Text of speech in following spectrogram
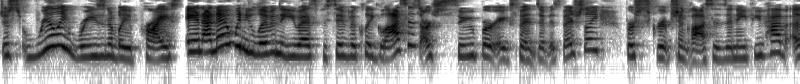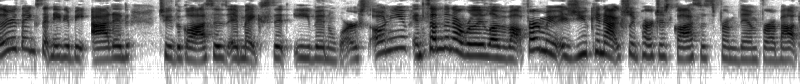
just really reasonably priced. And I know when you live in the US specifically, glasses are super expensive, especially prescription glasses. And if you have other things that need to be added to the glasses, it makes it even worse on you. And something I really love about Firmoo is you can actually purchase glasses from them for about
